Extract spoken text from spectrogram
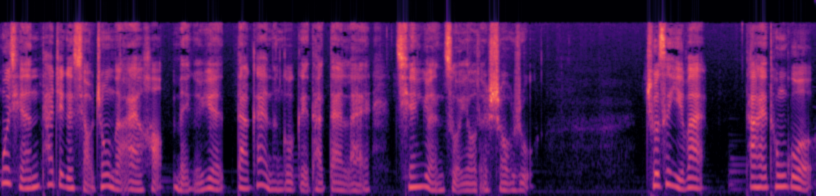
目前，他这个小众的爱好每个月大概能够给他带来千元左右的收入。除此以外，他还通过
